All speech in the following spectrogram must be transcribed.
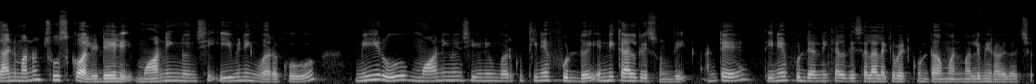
దాన్ని మనం చూసుకోవాలి డైలీ. మార్నింగ్ నుంచి ఈవినింగ్ వరకు మీరు మార్నింగ్ నుంచి ఈవినింగ్ వరకు తినే ఫుడ్ ఎన్ని క్యాలరీస్ ఉంది? అంటే తినే ఫుడ్ ఎన్ని క్యాలరీస్ ఎలా లెక్క పెట్టుకుంటాం అని మళ్ళీ మీరు అడగచ్చు.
